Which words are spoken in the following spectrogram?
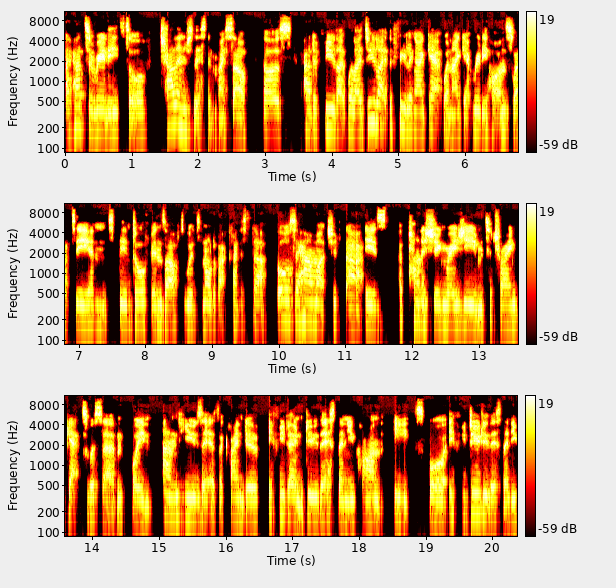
I've had to really sort of challenge this in myself because had a few like, well, I do like the feeling I get when I get really hot and sweaty and the endorphins afterwards and all of that kind of stuff. But also how much of that is a punishing regime to try and get to a certain point and use it as a kind of if you don't do this then you can't eat or if you do do this then you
